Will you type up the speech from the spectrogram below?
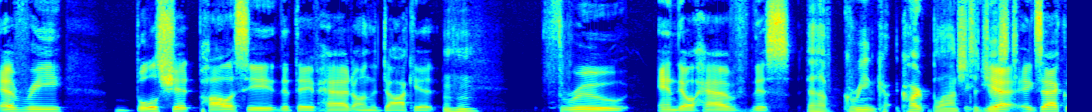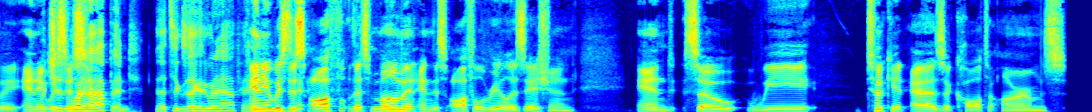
every bullshit policy that they've had on the docket Mm-hmm. through and they'll have this They'll have green ca- carte blanche to just. yeah exactly and it which was is this, what happened. That's exactly what happened. and it was this awful this moment and this awful realization and so we took it as a call to arms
